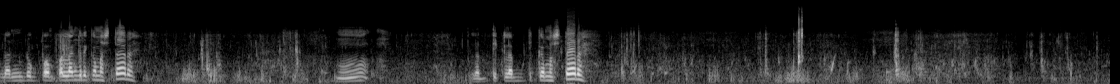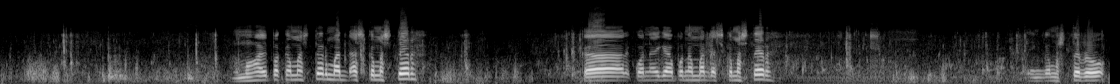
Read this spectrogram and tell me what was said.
Landog pa palang re ka master. Hmm. Labtik-labtik ka master. Amuhay pa ka master, madas ka master. Ka kuan ay gapon na madas ka master. Yung kamaster oh.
